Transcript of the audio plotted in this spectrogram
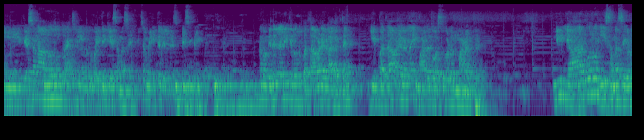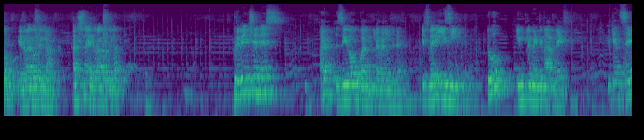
ಈ ವ್ಯಸನ ಅನ್ನೋದೊಂದು ಆ್ಯಕ್ಚುಲಿ ಒಂದು ವೈದ್ಯಕೀಯ ಸಮಸ್ಯೆ. ಇಟ್ಸ್ ಮೆಡಿಕಲ್ ಇಲ್ನೆಸ್ ಬೇಸಿಕಲಿ ನಮ್ಮ ಮೆದುಳಿನಲ್ಲಿ ಕೆಲವೊಂದು ಬದಲಾವಣೆಗಳಾಗುತ್ತೆ. ಈ ಬದಲಾವಣೆಗಳನ್ನ ಈ ಮಾದಕ ವಸ್ತುಗಳನ್ನು ಮಾಡುತ್ತೆ. ನಿಮ್ಗೆ ಯಾರಿಗೂ ಈ ಸಮಸ್ಯೆಗಳು ಎದುರಾಗೋದಿಲ್ಲ. ತಕ್ಷಣ ಎದುರಾಗೋದಿಲ್ಲ. Prevention is at zero one level ಇದೆ. It's very easy to implement in our life. we can say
